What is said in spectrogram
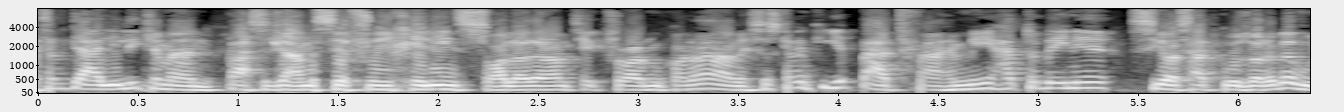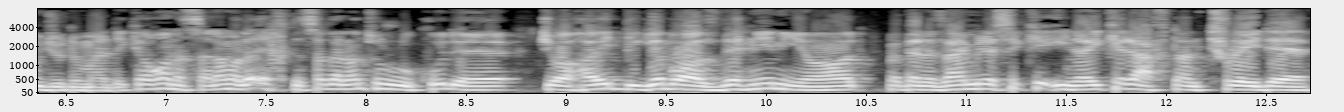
اصلا دلیلی که من بحث جمع صفر این خیلی این سالا دارم تکرار می‌کنم احساس کردم که یه بدفهمی حتی بین سیاستگزارا به وجود اومده که آقا مثلا حالا اقتصاد الان تو رکوده جاهای دیگه بازده نمیاد و به نظر می‌رسه که اینایی که رفتن ترید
